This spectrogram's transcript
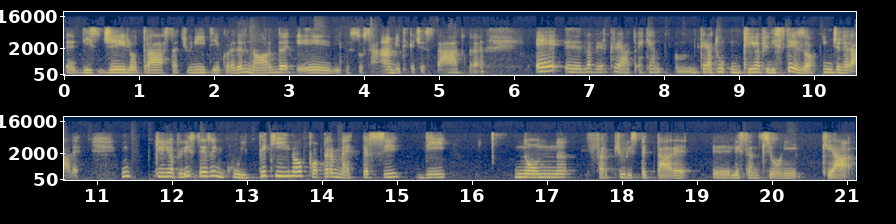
eh, disgelo tra Stati Uniti e Corea del Nord e di questo summit che c'è stato eh, è eh, l'aver creato, è che ha um, creato un clima più disteso in generale, un clima più disteso in cui Pechino può permettersi di non far più rispettare eh, le sanzioni che ha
